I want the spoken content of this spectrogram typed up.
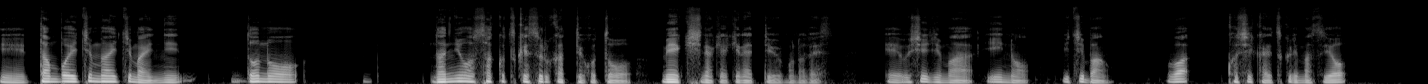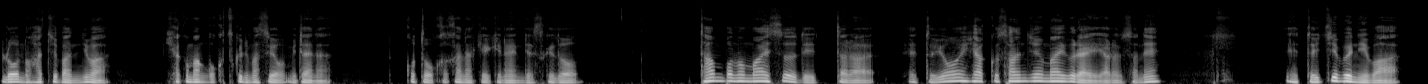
えー、田んぼ一枚一枚にどの何を作付けするかっていうことを明記しなきゃいけないっていうものです。えー、牛島 E の1番はコシヒカリ作りますよ。ローの8番には100万石作りますよみたいなことを書かなきゃいけないんですけど田んぼの枚数で言ったら、えっと、430枚ぐらいやるんですよね。えっと、一部には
